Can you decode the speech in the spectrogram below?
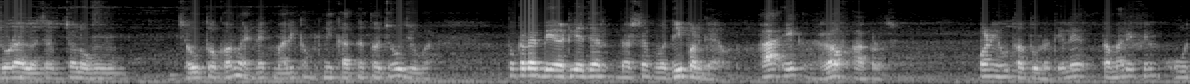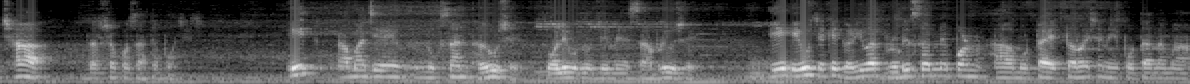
જોડાયેલો છે. ચલો, હું જઉં તો ખરો, એને મારી કંપની ખાતર તો જવું જોઈએ તો કદાચ બે અઢી હજાર દર્શક વધી પણ ગયા આ એક રફ આંકડો છે. પણ એવું થતું નથી. એટલે તમારી ફિલ્મ ઓછા દર્શકો સાથે પહોંચે છે. એક આમાં જે નુકસાન થયું છે, બોલિવૂડનું જે મેં સાંભળ્યું છે એ એવું છે કે ઘણીવાર પ્રોડ્યુસરને પણ આ મોટા એક્ટર હોય છે ને એ પોતાનામાં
